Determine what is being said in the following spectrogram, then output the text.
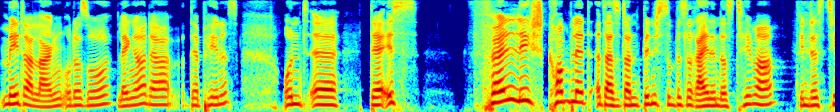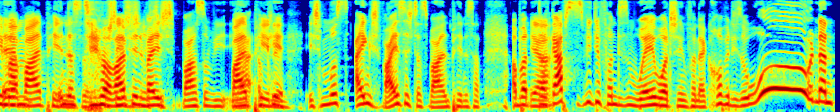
Meter lang oder so, länger, der, der Penis. Und äh, der ist völlig komplett, also dann bin ich so ein bisschen rein in das Thema. in das Thema Ähm, Wahlpenis. In das Thema Wahlpenis, weil ich war so wie, ja, Walpenis. okay, ich muss, eigentlich weiß ich, dass Wal einen Penis hat. Aber Ja. da gab es das Video von diesem Whale-Watching von der Gruppe, die so, Wuh! und dann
